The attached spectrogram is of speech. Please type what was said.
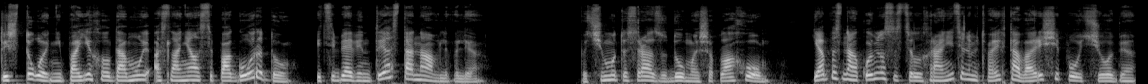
Ты что, не поехал домой, а слонялся по городу, и тебя винты останавливали? Почему ты сразу думаешь о плохом? Я познакомился с телохранителями твоих товарищей по учебе,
